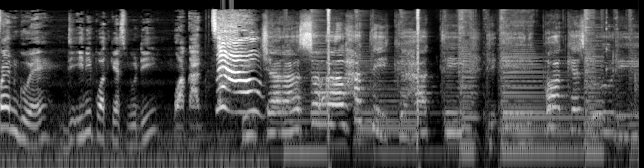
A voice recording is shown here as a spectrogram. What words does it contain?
fan gue di ini podcast Budi Wakacau. Bicara soal hati ke hati di ini podcast Budi.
